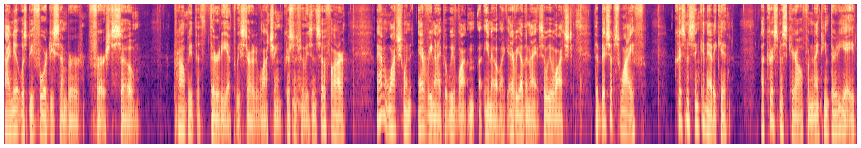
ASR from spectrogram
I knew it was before December 1st. So probably the 30th, we started watching Christmas movies. And so far, we haven't watched one every night, but we've watched, uh, you know, like every other night. So we watched The Bishop's Wife, Christmas in Connecticut, A Christmas Carol from 1938,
